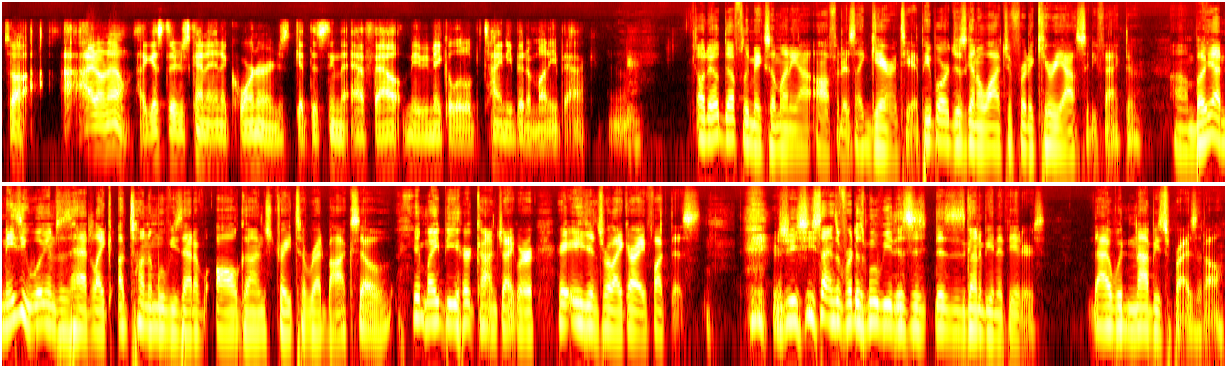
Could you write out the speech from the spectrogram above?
So I, I don't know. I guess they're just kind of in a corner and just get this thing the f out. Maybe make a little tiny bit of money back. Hmm. Oh, they'll definitely make some money off of this. I guarantee it. People are just going to watch it for the curiosity factor. Um, but yeah, Maisie Williams has had like a ton of movies that have all gone straight to Redbox. So it might be her contract where her agents were like, "All right, fuck this." if she, she signs up for this movie, this is this is going to be in the theaters. I would not be surprised at all.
